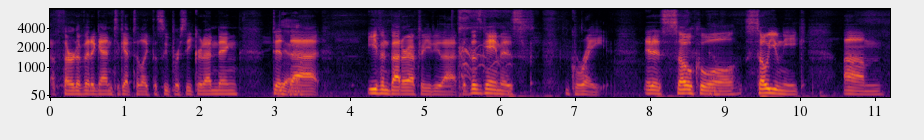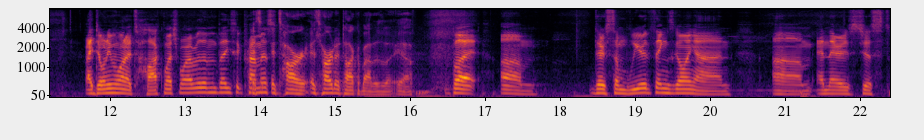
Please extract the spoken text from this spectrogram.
a third of it again to get to like the super secret ending. Did Yeah. that even better after you do that. But this game is great. It is so cool, so unique. Um, I don't even want to talk much more other than the basic It's, premise it's hard. It's hard to talk about, isn't it? Yeah. but um there's some weird things going on um and there's just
